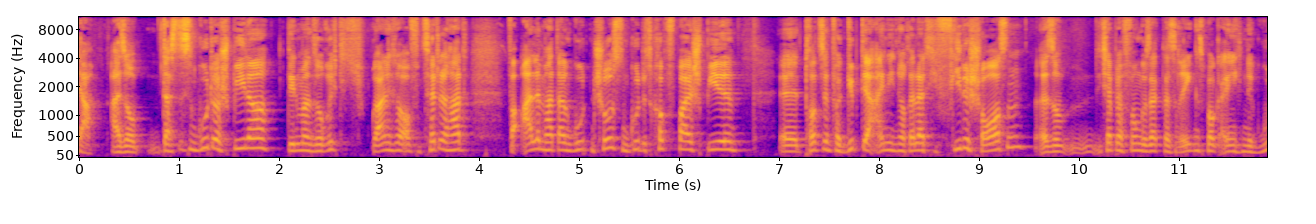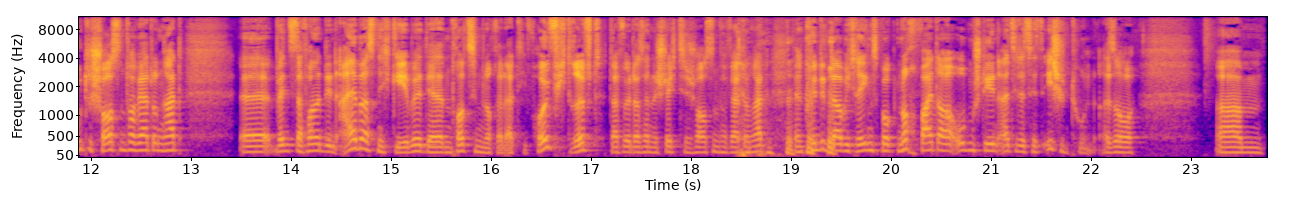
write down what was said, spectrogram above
ja, also das ist ein guter Spieler, den man so richtig gar nicht so auf dem Zettel hat. Vor allem hat er einen guten Schuss, ein gutes Kopfballspiel. Äh, trotzdem vergibt er eigentlich noch relativ viele Chancen. Also ich habe ja vorhin gesagt, dass Regensburg eigentlich eine gute Chancenverwertung hat. Äh, Wenn es davon den Albers nicht gäbe, der dann trotzdem noch relativ häufig trifft, dafür, dass er eine schlechte Chancenverwertung hat, dann könnte, glaube ich, Regensburg noch weiter oben stehen, als sie das jetzt eh schon tun. Also ähm,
